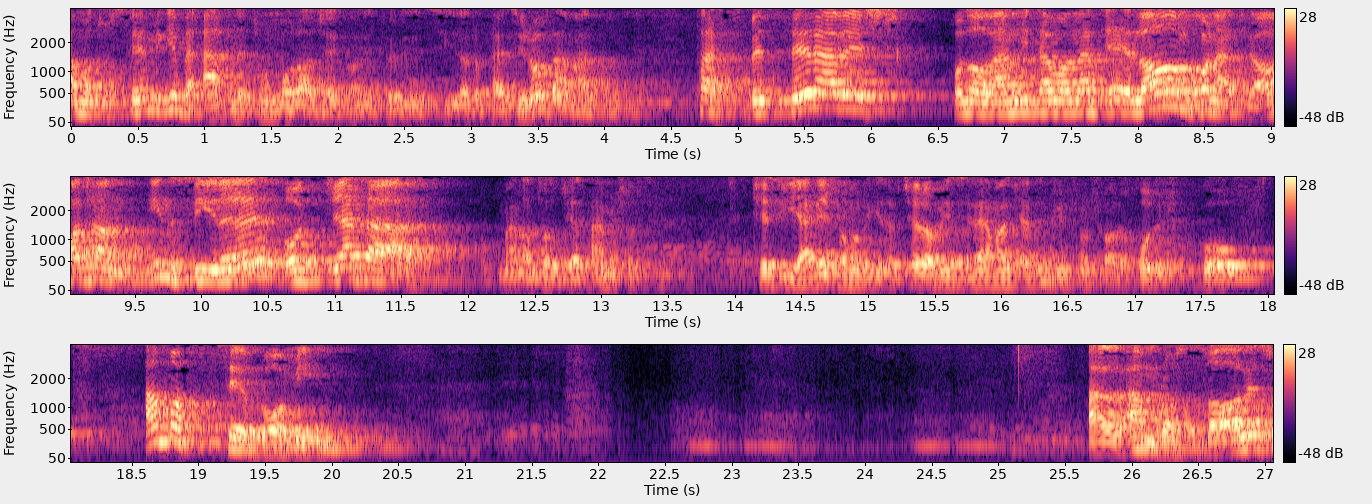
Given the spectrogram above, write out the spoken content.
اما تو سه میگه به عقلتون مراجعه کنید ببینید سیره رو پذیرفت عمل کنید. پس به سه روش خداوند می‌تواند اعلام کند که آقا جان این سیره حجت است. خب منات حجت همین شد. کسی یقه شما گرفت. چرا به این سیره عمل کردید چون شارع خودش گفت. اما سومین. الامر الثالث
